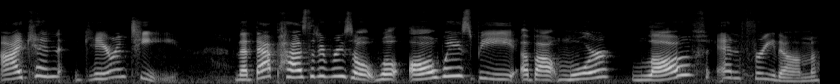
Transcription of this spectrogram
I can guarantee that that positive result will always be about more love and freedom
